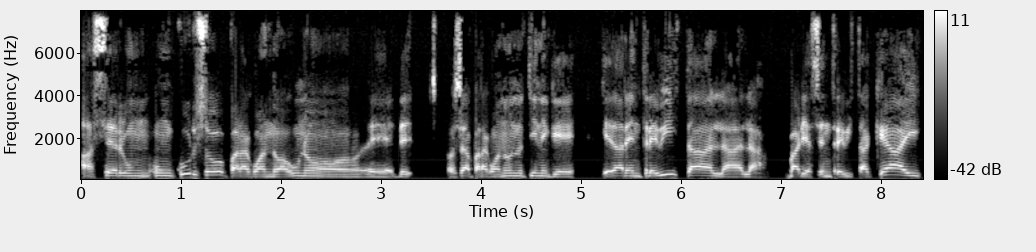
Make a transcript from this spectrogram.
hacer un, un curso para cuando a uno, eh, o sea, para cuando uno tiene que, dar entrevistas, las varias entrevistas que hay,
